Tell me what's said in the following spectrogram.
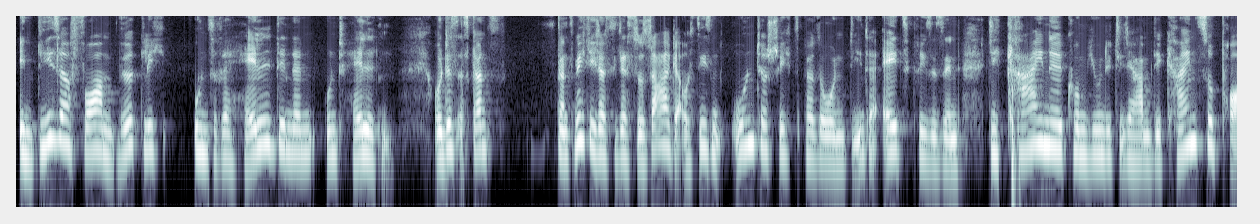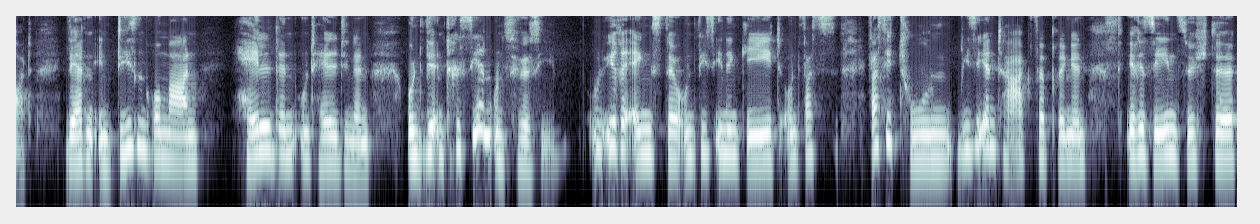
in dieser Form wirklich unsere Heldinnen und Helden. Und das ist ganz ganz wichtig, dass ich das so sage, aus diesen Unterschichtspersonen, die in der AIDS-Krise sind, die keine Community haben, die keinen Support, werden in diesem Roman Helden und Heldinnen. Und wir interessieren uns für sie und ihre Ängste und wie es ihnen geht und was, was sie tun, wie sie ihren Tag verbringen, ihre Sehnsüchte,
